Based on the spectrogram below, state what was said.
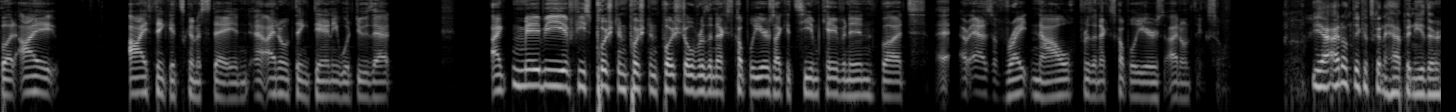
But I I think it's going to stay and I don't think Danny would do that. I maybe if he's pushed and pushed and pushed over the next couple years I could see him caving in, but as of right now for the next couple years I don't think so. Yeah, I don't think it's going to happen either.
